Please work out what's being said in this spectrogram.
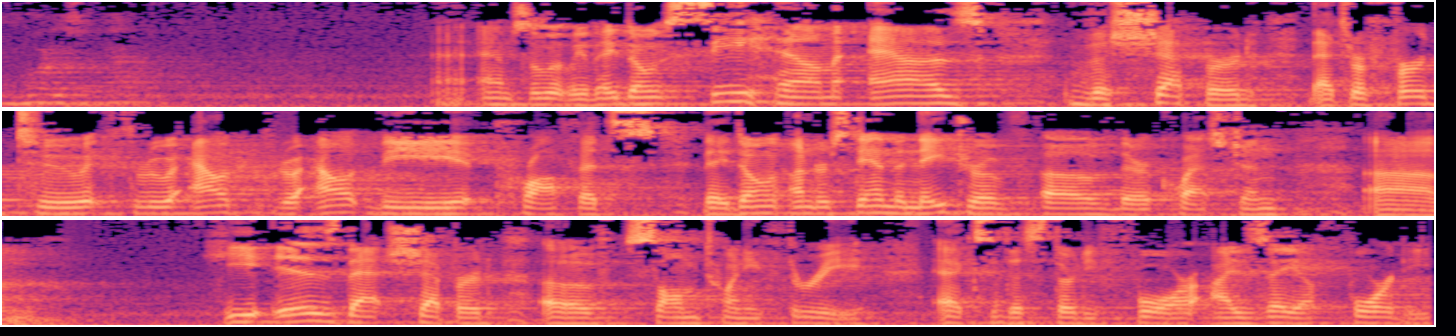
and what He's about. Absolutely. They don't see him as the shepherd that's referred to throughout, throughout the prophets. They don't understand the nature of, of their question. Um, he is that shepherd of Psalm 23, Exodus 34, Isaiah 40.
